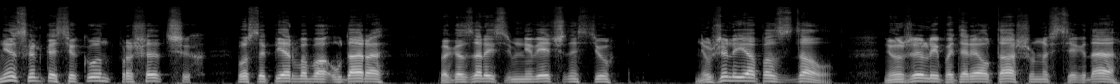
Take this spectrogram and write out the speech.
Несколько секунд, прошедших после первого удара, показались мне вечностью. Неужели я опоздал? Неужели потерял Ташу навсегда?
